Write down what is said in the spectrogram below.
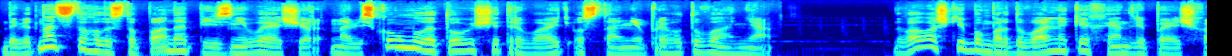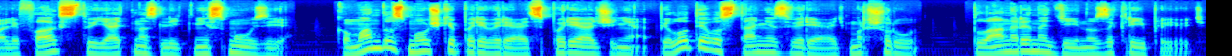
19 листопада пізній вечір на військовому литовищі тривають останні приготування. Два важкі бомбардувальники Хендрі Пейдж Халіфакс стоять на злітній смузі. Команду змовчки перевіряють спорядження, пілоти востаннє звіряють маршрут, планери надійно закріплюють.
